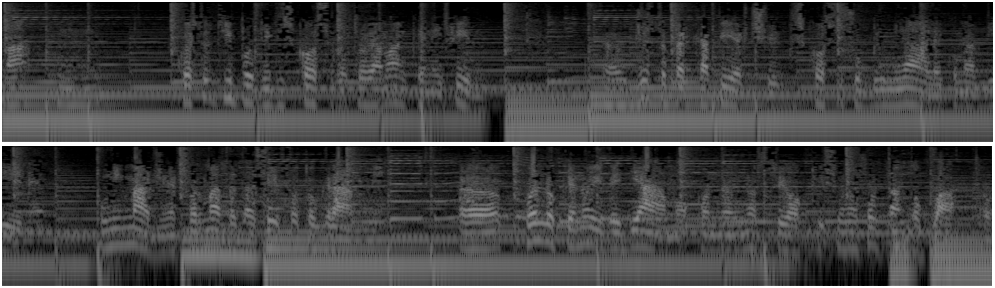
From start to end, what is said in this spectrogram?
ma mh, questo tipo di discorso lo troviamo anche nei film. Eh, giusto per capirci il discorso subliminale come avviene, un'immagine è formata da sei fotogrammi, eh, quello che noi vediamo con i nostri occhi sono soltanto quattro,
